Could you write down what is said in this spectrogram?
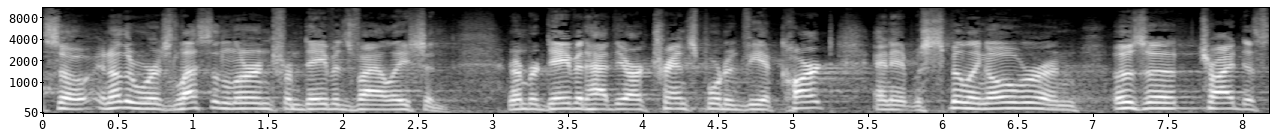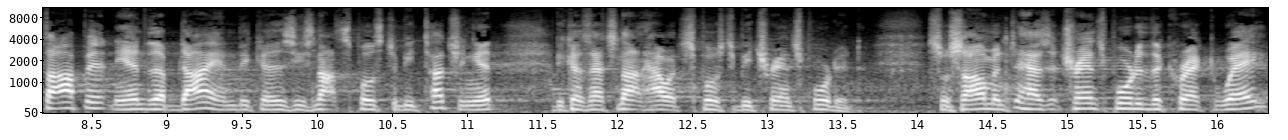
So, in other words, lesson learned from David's violation. Remember, David had the ark transported via cart and it was spilling over, and Uzzah tried to stop it and he ended up dying because he's not supposed to be touching it because that's not how it's supposed to be transported. So Solomon has it transported the correct way.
